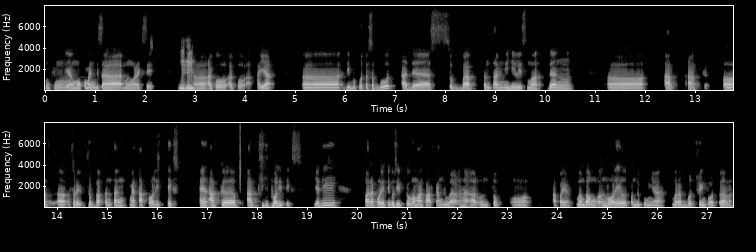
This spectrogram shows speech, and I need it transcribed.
mungkin yang mau komen bisa mengoreksi. Mm-hmm. uh, aku aku uh, ya. Uh, di buku tersebut ada subbab tentang nihilisme dan uh, ark, ark, uh, sorry subbab tentang metapolitics and archi politics jadi para politikus itu memanfaatkan dua hal untuk uh, apa ya membangun moral pendukungnya, merebut swing voter,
